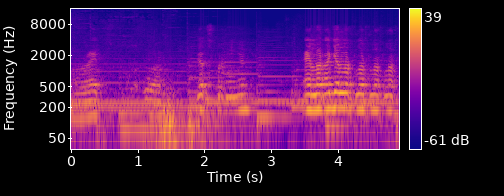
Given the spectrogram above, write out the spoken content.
Alright. Wah. Yuk, super minion. Eh, lord aja, lord, lord, lord, lord.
